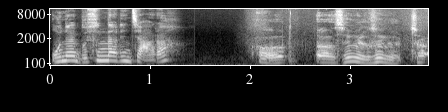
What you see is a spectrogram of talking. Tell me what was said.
오늘 무슨 날인지 알아? 아, 아 생일 생일. 자,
